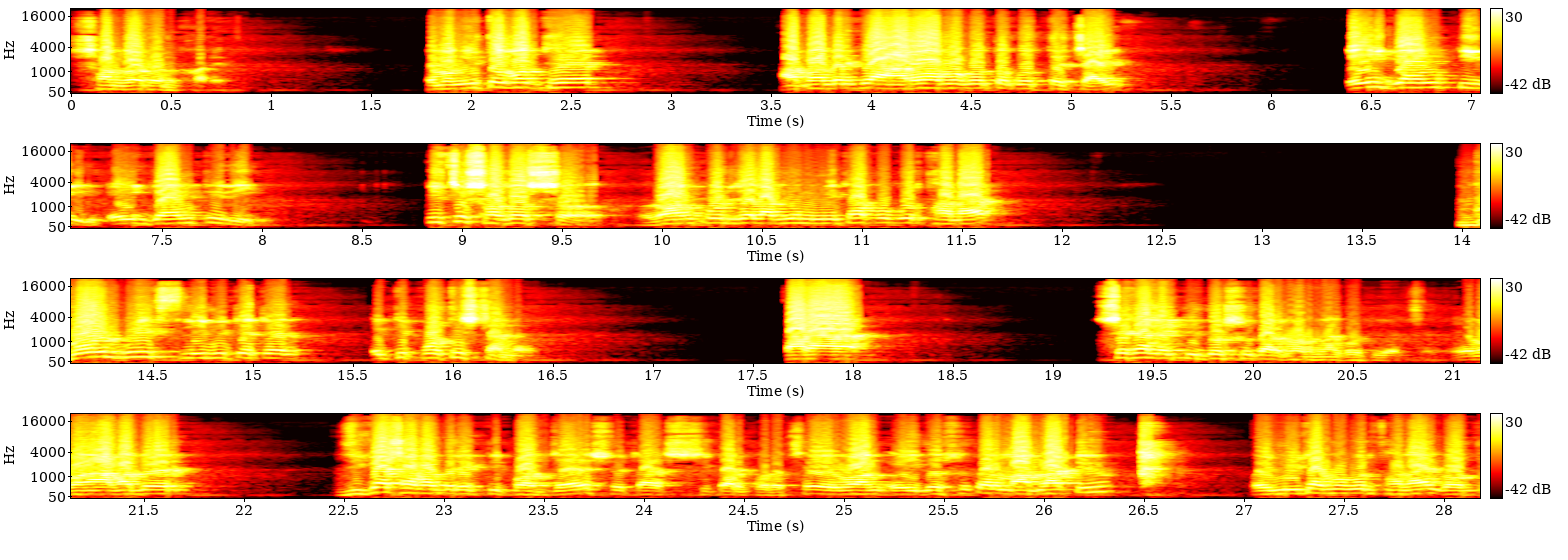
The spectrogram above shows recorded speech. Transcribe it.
সংগঠন করে। এবং ইতোমধ্যে আপনাদেরকে আরও অবগত করতে চাই, এই গ্যাংটি, এই গ্যাংটিরই কিছু সদস্য রংপুর জেলাধীন মিঠাপুকুর থানার গোল্ড ব্রিক্স লিমিটেডের একটি প্রতিষ্ঠানে তারা সেখানে একটি দস্যুতার ঘটনা ঘটিয়েছে। এবং আমাদের জিজ্ঞাসাবাদের একটি পর্যায়ে সেটা স্বীকার করেছে এবং এই দস্যুতার মামলাটিও ওই মিঠাপুকুর থানায় গত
